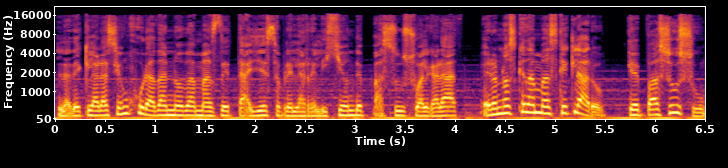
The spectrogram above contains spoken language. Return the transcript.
La declaración jurada no da más detalles sobre la religión de Pazuzu Algaraz, pero nos queda más que claro que Pazuzu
